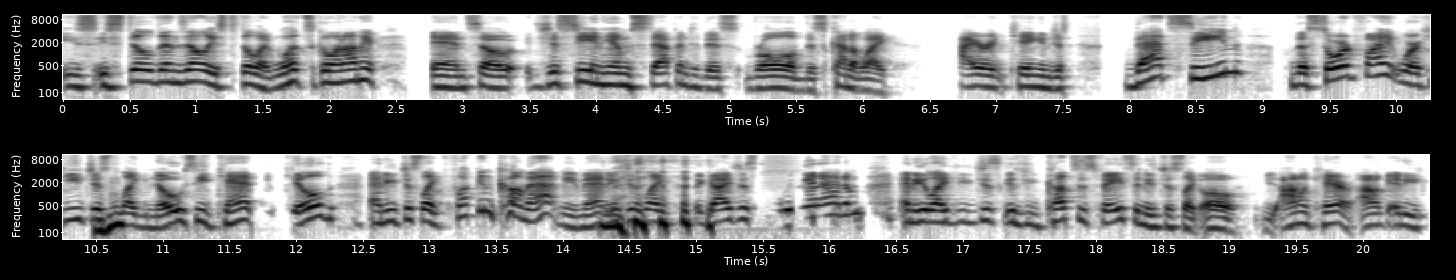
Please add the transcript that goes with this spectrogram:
he's he's still Denzel, he's still like what's going on here, and so just seeing him step into this role of this kind of like tyrant king and just that scene the sword fight where he just Mhm. like knows he can't be killed and he just like fucking come at me man. He's just like the guy's just swinging at him and he like he just he cuts his face and he's just like oh i don't care. I don't and he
